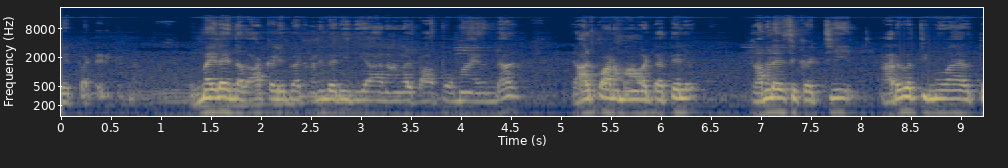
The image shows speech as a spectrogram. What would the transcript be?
ஏற்பட்டிருக்கின்றன. உண்மையில் இந்த வாக்களிப்பை கணித ரீதியாக நாங்கள் பார்ப்போமா இருந்தால் யாழ்ப்பாண மாவட்டத்தில் தமிழரசு கட்சி அறுபத்தி மூவாயிரத்து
